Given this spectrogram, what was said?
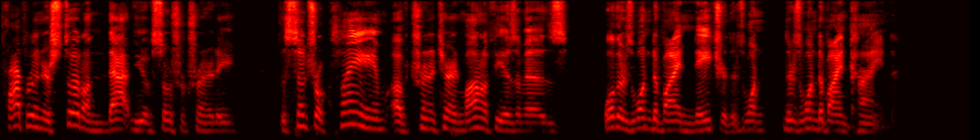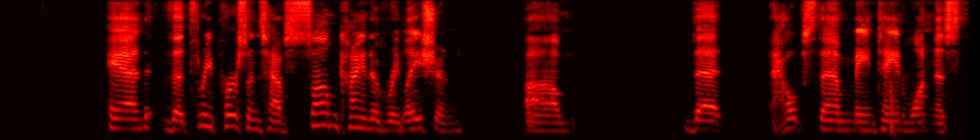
properly understood on that view of social trinity, the central claim of Trinitarian monotheism is well, there's one divine nature, there's one, there's one divine kind. and the three persons have some kind of relation um, that helps them maintain oneness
